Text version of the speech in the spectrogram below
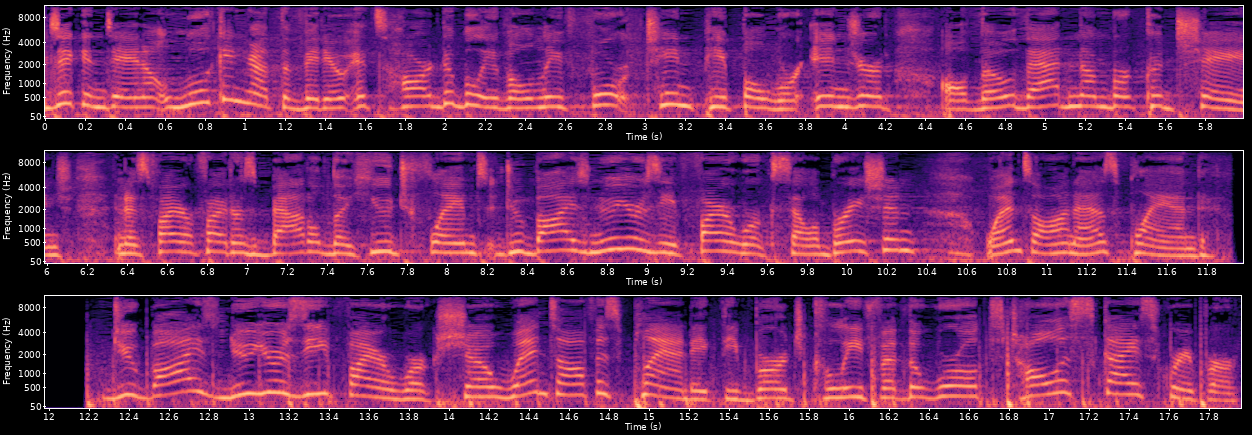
Dick and Dana, looking at the video, it's hard to believe only 14 people were injured, although that number could change. And as firefighters battled the huge flames, Dubai's New Year's Eve fireworks celebration went on as planned. Dubai's New Year's Eve fireworks show went off as planned at the Burj Khalifa, the world's tallest skyscraper.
